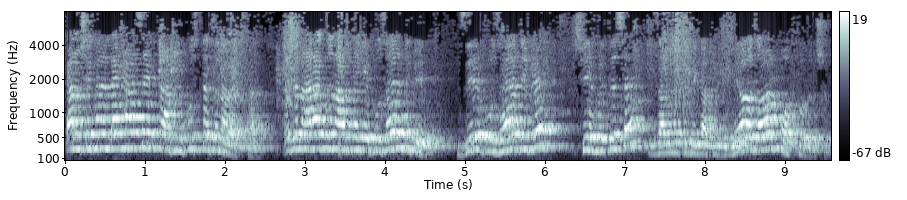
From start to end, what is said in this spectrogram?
কারণ সেখানে লেখা আছে একটা, আপনি বুঝতেছেন আর একটা। ওই জন্য আর একজন আপনাকে বুঝাইয়া দিবে। যে বুঝাইয়া দিবে, সে হইতেছে জান্নাতের দিকে আপনাকে নেওয়া যাওয়ার পথ প্রদর্শক।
